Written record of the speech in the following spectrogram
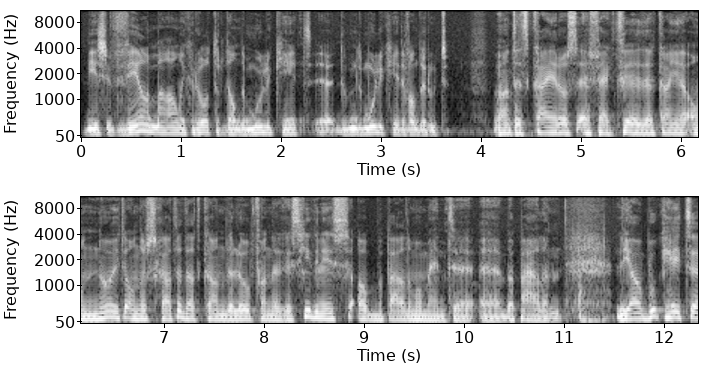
die is vele malen groter dan de, moeilijkheid, de moeilijkheden van de route. Want het Kairos-effect, dat kan je on nooit onderschatten. Dat kan de loop van de geschiedenis op bepaalde momenten uh, bepalen. Jouw boek heet uh,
